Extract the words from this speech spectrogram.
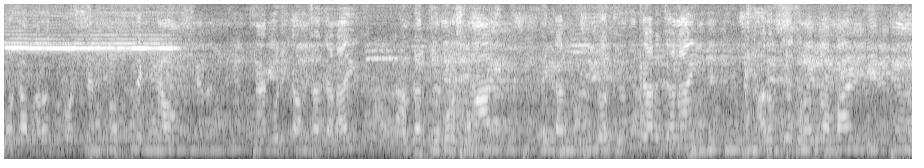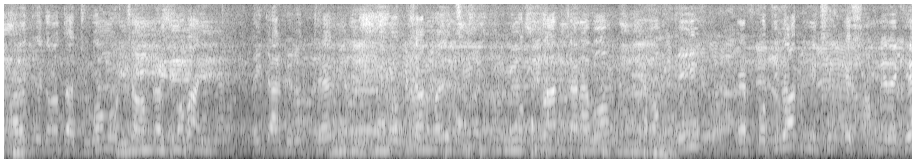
গোটা ভারতবর্ষের প্রত্যেকটা অংশের নাগরিক আমরা জানাই, আমরা যুব সমাজ এটার তীব্র ধিক্কার জানাই, ভারতীয় জনতা পার্টি, ভারতীয় জনতা যুব মোর্চা, আমরা সবাই এইটার বিরুদ্ধে সোচ্চার হয়েছি, প্রতিবাদ জানাব এবং এই প্রতিবাদ মিছিলকে সামনে রেখে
